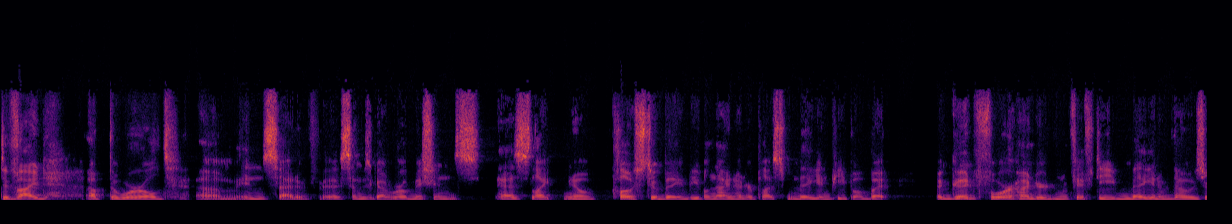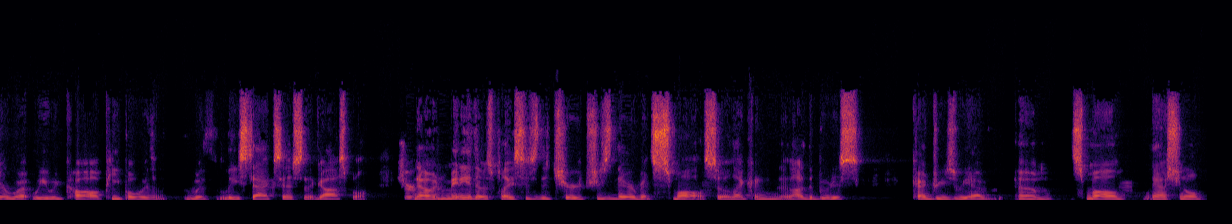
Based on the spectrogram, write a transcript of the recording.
divide up the world um, inside of uh, Assemblies of God World Missions has like you know close to a billion people, nine hundred plus million people, but a good 450 million of those are what we would call people with with least access to the gospel. Sure. Now, in many of those places, the church is there but small. So, like in a lot of the Buddhist countries, we have um, small national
